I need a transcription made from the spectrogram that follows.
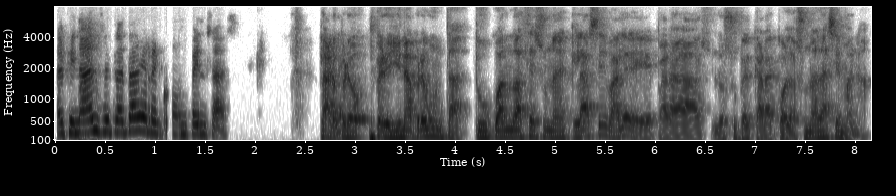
Al final se trata de recompensas. Claro, pero, pero y una pregunta, tú cuando haces una clase, ¿vale? Para los super caracolas, una a la semana,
